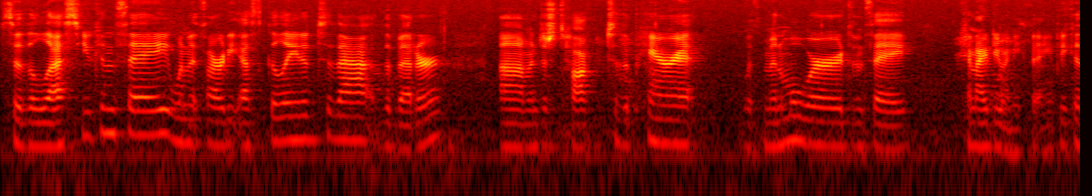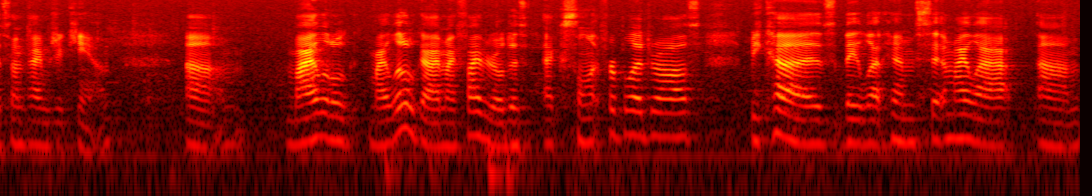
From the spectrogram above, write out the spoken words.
So the less you can say when it's already escalated to that, the better. Um, and just talk to the parent with minimal words and say, "Can I do anything?" Because sometimes you can. Um, my little my little guy, my five year old, is excellent for blood draws because they let him sit in my lap. Um,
